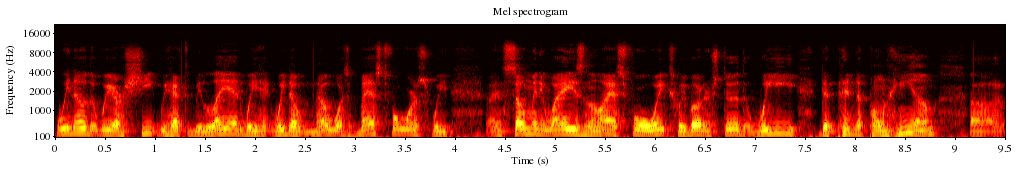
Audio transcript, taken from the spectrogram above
we know that we are sheep. We have to be led. We, we don't know what's best for us. We, in so many ways, in the last four weeks, we've understood that we depend upon Him uh,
